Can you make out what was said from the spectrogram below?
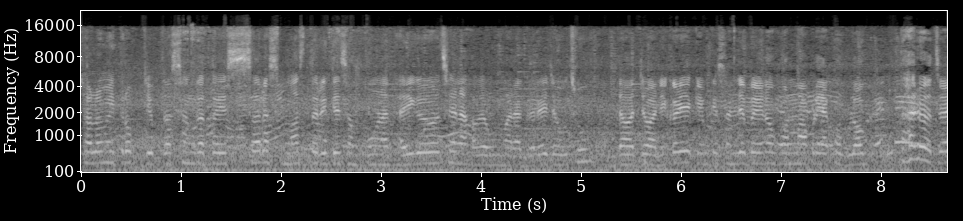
ચલો મિત્રો, જે પ્રસંગ હતો એ સરસ મસ્ત રીતે સંપૂર્ણ થઈ ગયો છે ને હવે હું મારા ઘરે જઉં છું. અમદાવાદ જવા નીકળીએ, કેમ કે સંજયભાઈનો ફોનમાં આપણે આખો બ્લોગ ઉતાર્યો છે.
